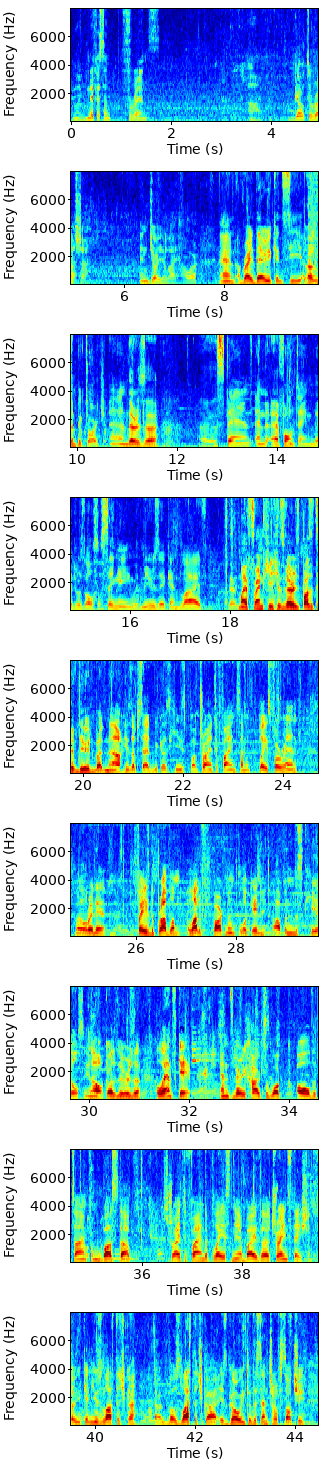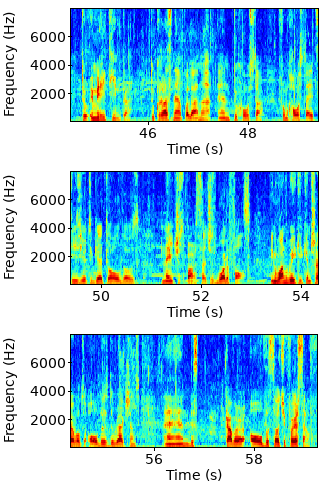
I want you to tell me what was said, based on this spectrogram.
magnificent friends. Oh, go to Russia, enjoy your life. And right there you can see Olympic torch and there's a, a stand and a fountain that was also singing with music and lights. My friend here, he's very positive dude, but now he's upset because he's trying to find some place for rent, but already faced the problem. A lot of apartments located up in the hills, you know, because there's a landscape, and it's very hard to walk all the time from a bus stop. Try to find a place nearby the train station, so you can use Lastochka. Uh, those Lastochka is going to the center of Sochi, to Imeretinka, to Krasnaya Polyana and to Hosta. From Hosta it's easier to get to all those nature spots such as waterfalls. In one week you can travel to all these directions and discover all the Sochi for yourself.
